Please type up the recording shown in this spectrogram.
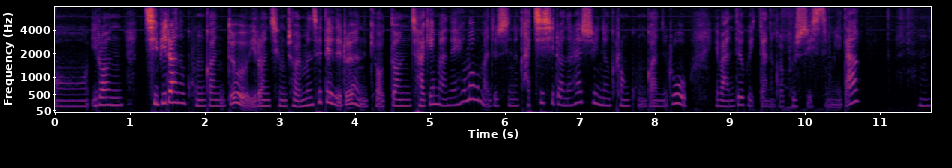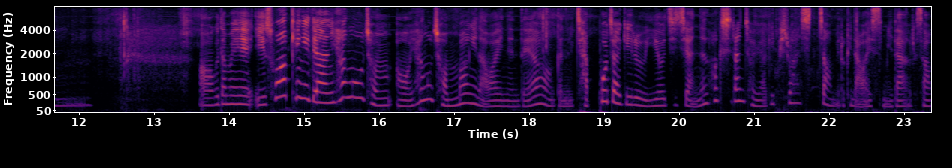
어, 이런 집이라는 공간도 이런 지금 젊은 세대들은 이렇게 어떤 자기만의 행복을 만들 수 있는 가치 실현을 할 수 있는 그런 공간으로 만들고 있다는 걸 볼 수 있습니다. 음. 어, 그 다음에 이 소확행에 대한 향후 전, 어, 향후 전망이 나와 있는데요. 그러니까 자포자기로 이어지지 않는 확실한 전략이 필요한 시점 이렇게 나와 있습니다. 그래서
